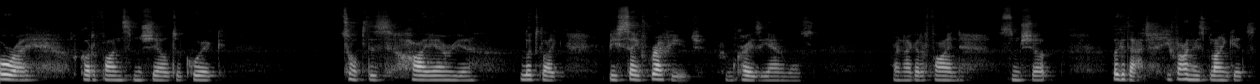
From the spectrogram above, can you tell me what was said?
Alright, I've got to find some shelter quick. Top this high area. Looks like it'd be safe refuge from crazy animals. Right, I gotta find some shelter. Look at that. You find these blankets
